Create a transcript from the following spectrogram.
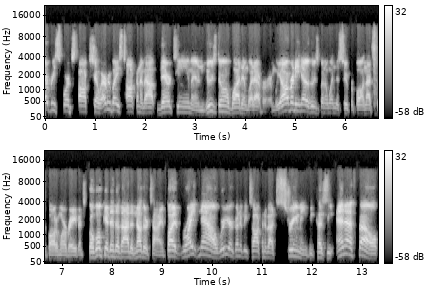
every sports talk show. Everybody's talking about their team and who's doing what and whatever. And we already know who's going to win the Super Bowl, and that's the Baltimore Ravens. But we'll get into that another time. But right now, we are going to be talking about streaming because the NFL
